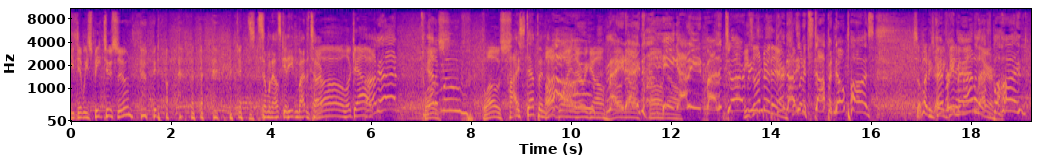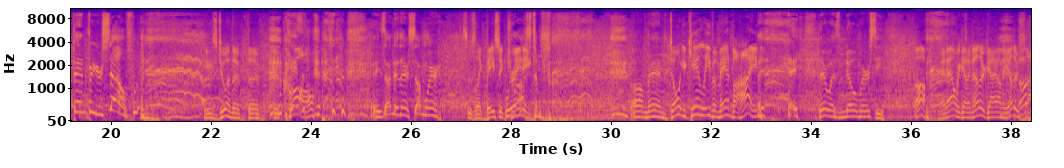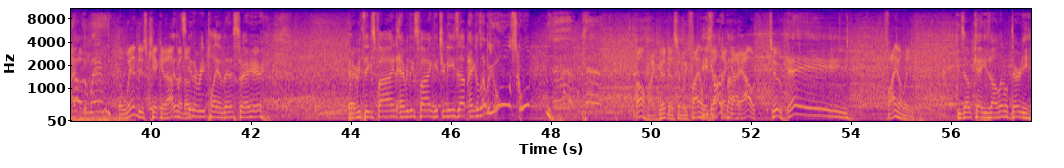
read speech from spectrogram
Did we speak too soon? Someone else get eaten by the tarp. oh, look out. Oh, God. Gotta Close. move. Close. High stepping. Oh, boy, there we oh, go. Mayday. Oh, no. Oh, he no. got eaten by the tarp. He's under there. They're not Somebody- even stopping. No pause. Somebody's got to get him out of there. behind. Fend for yourself. He's doing the, the, the crawl. He's under there somewhere. This is like basic We training. Oh, man. Don't you can't leave a man behind. There was no mercy. Oh, and now we got another guy on the other Oh, side. no, the wind. The wind is kicking up, Let's get a replay of this right here. Everything's fine. Everything's fine. Get your knees up, ankles up. Ooh, scoop. oh my goodness! And we finally He got that guy it. out too. Hey. Finally, He's okay. He's a little dirty.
